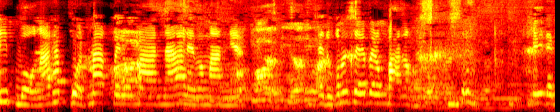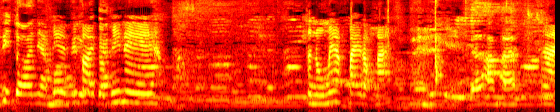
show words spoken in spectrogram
รีบบอกนะ ถ้าปวดมากไปโรงพยาบาลนะอะไรประมาณเนี้ยแต่หนูก็ไม่เคยได้ไปโรงพยาบาลหรอก มีแต่พี่จอยเนี่ยนี่พี่ต่อยกับพี่เนแต่หนูไม่อยากไปหรอกนะ จะทำฮะใช่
